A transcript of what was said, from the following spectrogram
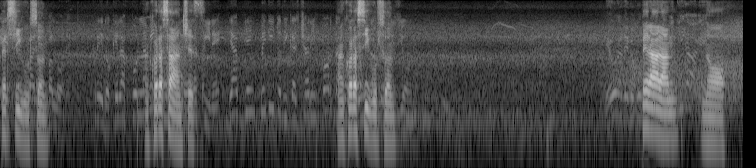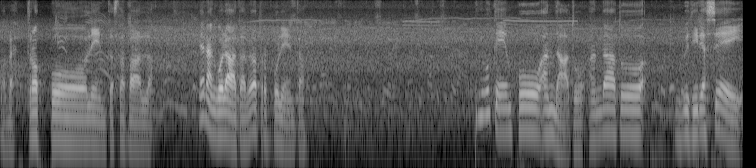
Per Sigurdsson. Ancora Sanchez. Ancora Sigurdsson. Per Alan. No, vabbè, troppo lenta sta palla. Era angolata, però troppo lenta. Primo tempo andato, andato due tiri a 6.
